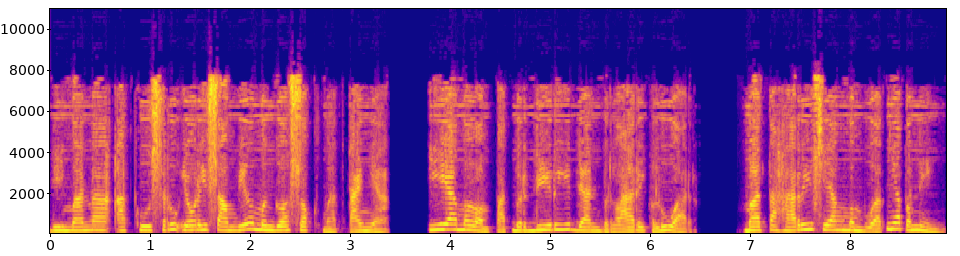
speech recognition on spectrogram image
di mana aku seru Yori sambil menggosok matanya. Ia melompat berdiri dan berlari keluar. Matahari siang membuatnya pening.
